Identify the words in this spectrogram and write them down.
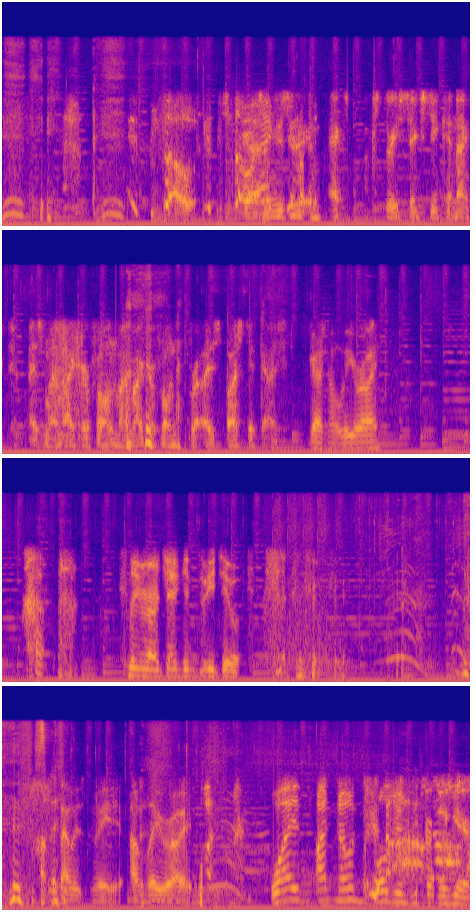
So, it's so Guys, I'm using my Xbox 360 Kinect as my microphone. My microphone is busted, guys. You guys know Leroy? Leroy Jenkins V2. that was me. I'm Leroy. What? Why is unknown soldier zero here?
